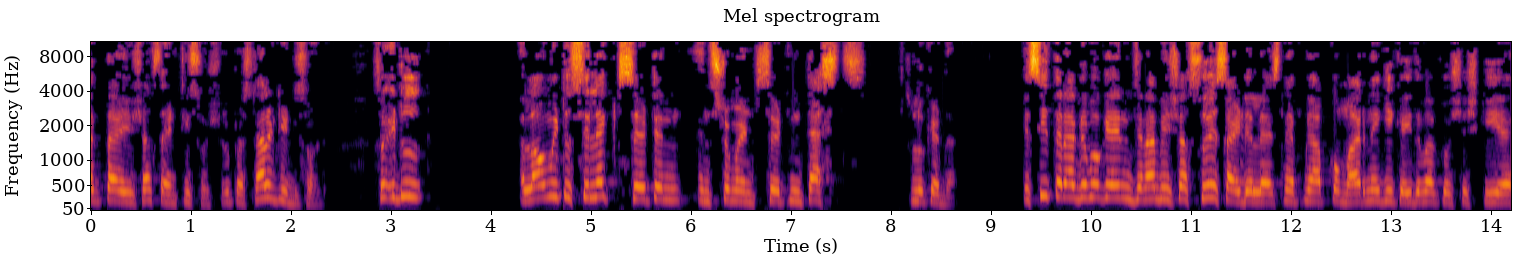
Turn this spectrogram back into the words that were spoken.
سکتا ہے یہ شخص antisocial personality disorder so it allow me to select certain instruments, certain tests. Test look at that. اسی طرح وہ ہے اس نے اپنے آپ کو مارنے کی کئی دفعہ کوشش کی ہے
